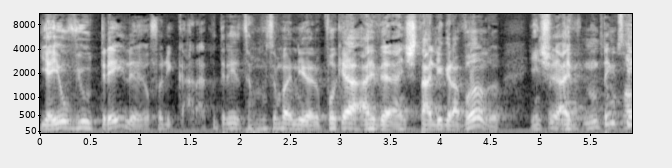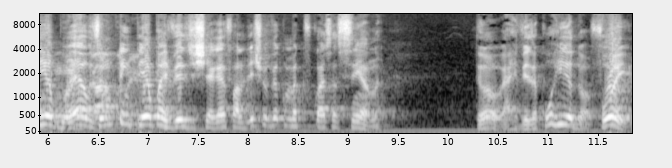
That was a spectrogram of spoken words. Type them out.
E aí eu vi o trailer, eu falei, caraca, o trailer tá muito maneiro. Porque a, a gente tá ali gravando, a gente aí não tem tempo, é, você não tem tempo às vezes de chegar e falar, deixa eu ver como é que ficou essa cena. Então, às vezes é corrido, ó. Foi.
